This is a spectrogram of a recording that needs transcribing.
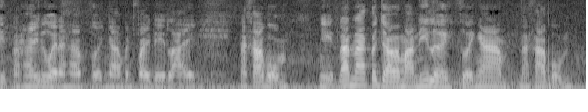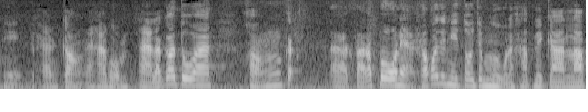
ติดมาให้ด้วยนะครับ สวยงามเป็นไฟ daylight นะครับผมนี่ด้านหน้าก็จะประมาณนี้เลยสวยงามนะครับผมนี่แผนกล้องนะครับผมอ่าแล้วก็ตัวของ ฝากระโปรงเนี่ยเขาก็จะมีตัวจมูกนะครับในการรับ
